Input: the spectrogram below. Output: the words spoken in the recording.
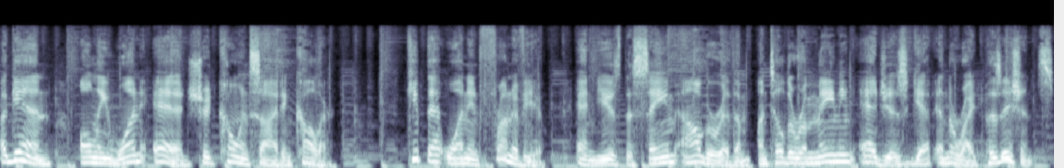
Again, only one edge should coincide in color. Keep that one in front of you and use the same algorithm until the remaining edges get in the right positions.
